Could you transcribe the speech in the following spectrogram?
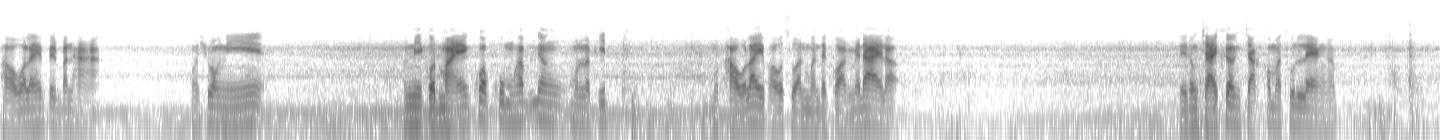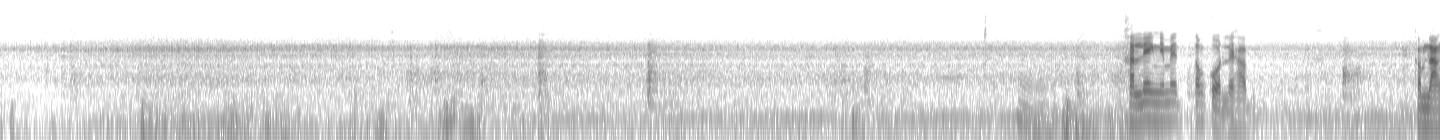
เผาอะไรให้เป็นปัญหา เพราะช่วงนี้ มันมีกฎหมายควบคุมครับ เรื่องมลพิษมาเผาไร่เผาสวนเหมือนแต่ก่อนไม่ได้แล้วเลยต้องใช้เครื่องจักรเข้ามาทุ่นแรงครับ คันเร่งนี่ไม่ต้องกดเลยครับกำลัง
